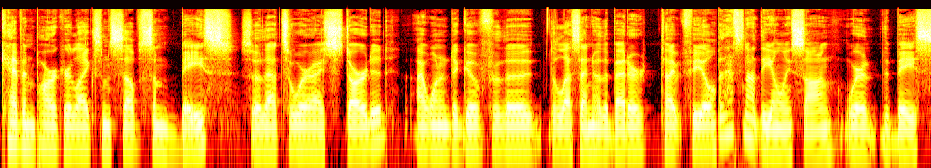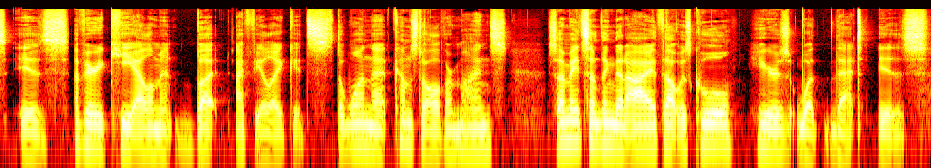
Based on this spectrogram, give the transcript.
Kevin Parker likes himself some bass, so that's where I started. I wanted to go for the the less I know the better type feel. But that's not the only song where the bass is a very key element, but I feel like it's the one that comes to all of our minds. So I made something that I thought was cool. Here's what that is.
